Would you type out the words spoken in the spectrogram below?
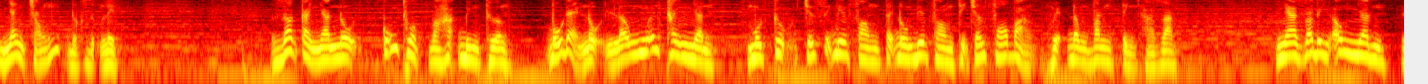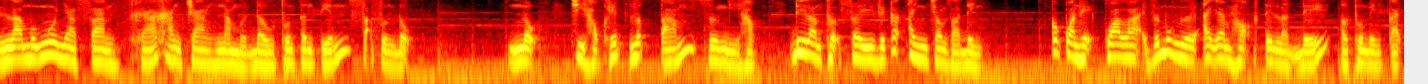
nhanh chóng được dựng lên. Gia cảnh nhà Nội cũng thuộc vào hạng bình thường. Bố đẻ Nội là ông Nguyễn Thanh Nhân, một cựu chiến sĩ biên phòng tại đồn biên phòng thị trấn Phó Bảng, huyện Đồng Văn, tỉnh Hà Giang. Nhà gia đình ông Nhân là một ngôi nhà sàn khá khang trang nằm ở đầu thôn Tân Tiến, xã Phương Độ. Nội chỉ học hết lớp 8 rồi nghỉ học, đi làm thợ xây với các anh trong gia đình. Có quan hệ qua lại với một người anh em họ tên là Đế ở thôn bên cạnh.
